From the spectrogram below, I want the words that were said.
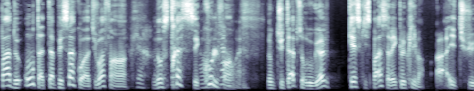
pas de honte à taper ça, quoi. Tu vois, enfin, nos stress, c'est cool. Enfin, ouais. donc tu tapes sur Google qu'est-ce qui se passe avec le climat? Ah, Et tu,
